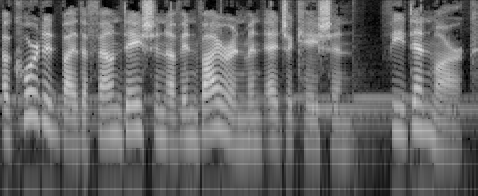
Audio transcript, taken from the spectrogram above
accorded by the Foundation of Environment Education, FI Denmark.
